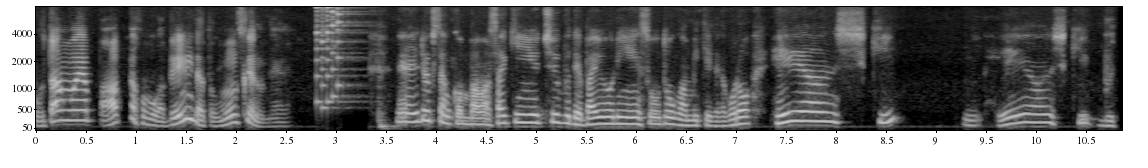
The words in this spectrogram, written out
ボタンはやっぱあった方が便利だと思うんですけどね。えー、りょきさんこんばんは。最近 YouTube でバイオリン演奏動画を見ていたところ、平安式？平安式？ぶ、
